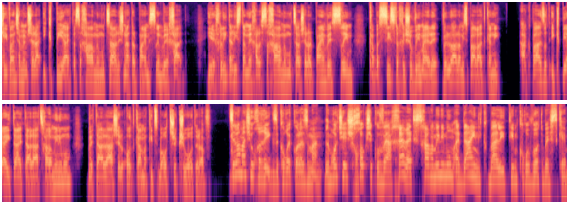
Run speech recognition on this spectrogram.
כיוון שהממשלה הקפיאה את השכר הממוצע לשנת 2021. היא החליטה להסתמך על השכר הממוצע של 2020 כבסיס לחישובים האלה ולא על המספר העדכני. ההקפאה הזאת הקפיאה איתה את העלאת שכר המינימום ואת העלאה של עוד כמה קצבאות שקשורות אליו. זה לא משהו חריג, זה קורה כל הזמן. למרות שיש חוק שקובע אחרת, שכר המינימום עדיין נקבע לעיתים קרובות בהסכם.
